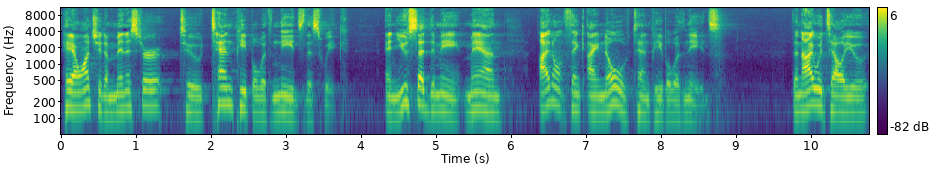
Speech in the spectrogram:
Hey, I want you to minister to 10 people with needs this week, and you said to me, Man, I don't think I know 10 people with needs, then I would tell you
